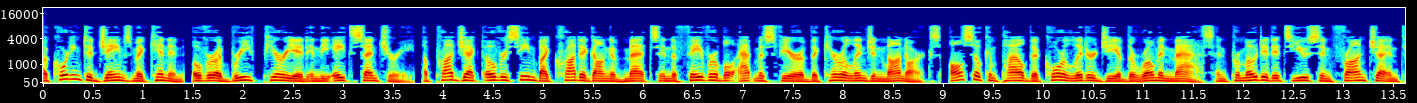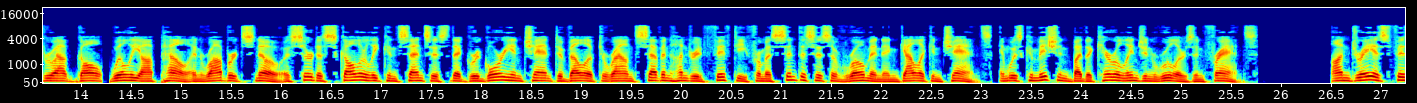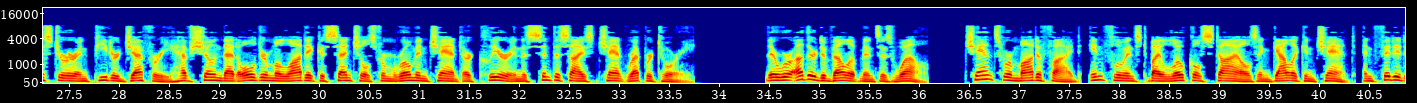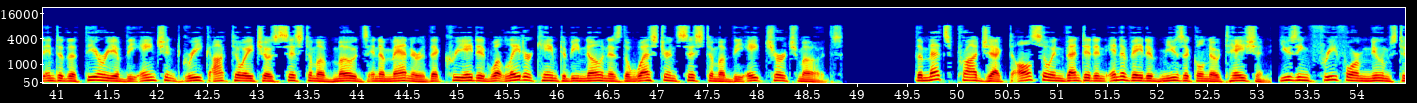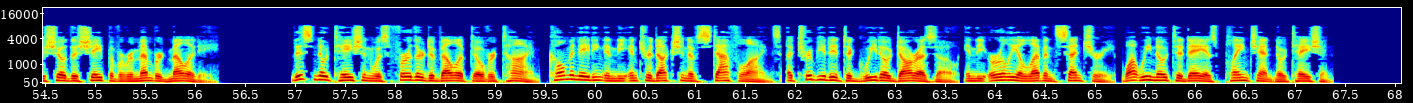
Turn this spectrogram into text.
According to James McKinnon, over a brief period in the 8th century, a project overseen by Chrodegang of Metz in the favourable atmosphere of the Carolingian monarchs, also compiled the core liturgy of the Roman Mass and promoted its use in Francia and throughout Gaul. Willi Apel and Robert Snow assert a scholarly consensus that Gregorian chant developed around 750 from a synthesis of Roman and Gallican chants, and was commissioned by the Carolingian rulers in France. Andreas Pfisterer and Peter Jeffrey have shown that older melodic essentials from Roman chant are clear in the synthesized chant repertory. There were other developments as well. Chants were modified, influenced by local styles and Gallican chant, and fitted into the theory of the ancient Greek octoechos system of modes in a manner that created what later came to be known as the Western system of the eight church modes. The Metz project also invented an innovative musical notation, using freeform neumes to show the shape of a remembered melody. This notation was further developed over time, culminating in the introduction of staff lines attributed to Guido d'Arezzo in the early 11th century, what we know today as plainchant notation.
